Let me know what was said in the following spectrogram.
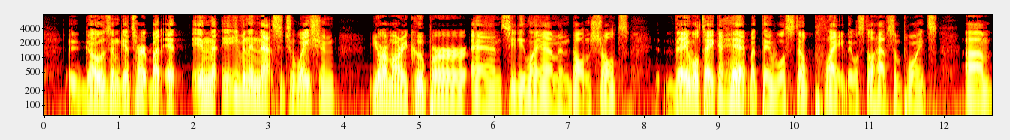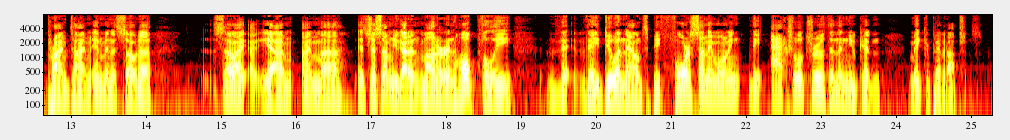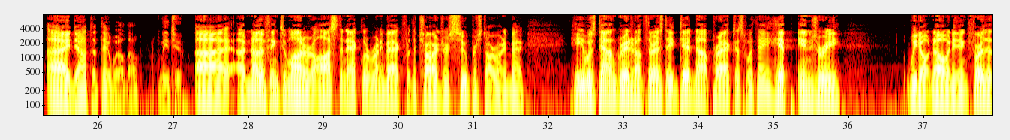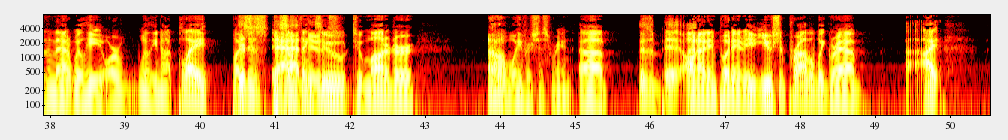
goes and gets hurt. But it, in the, even in that situation, your Amari Cooper and CeeDee Lamb and Dalton Schultz, they will take a hit, but they will still play. They will still have some points. Um, prime time in Minnesota. So I, yeah, I'm, I'm. Uh, it's just something you got to monitor, and hopefully, th- they do announce before Sunday morning the actual truth, and then you can make your pivot options. I doubt that they will though. Me too. Uh, another thing to monitor: Austin Ekeler, running back for the Chargers, superstar running back. He was downgraded on Thursday. Did not practice with a hip injury. We don't know anything further than that. Will he or will he not play? But This it is is it's something news. to to monitor. Oh, waivers just ran. Uh, This is it, and I didn't put in. You- You should probably grab. I.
